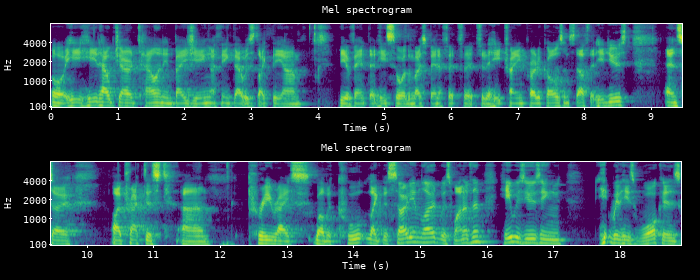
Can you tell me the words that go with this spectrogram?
or he he'd helped Jared Tallent in Beijing. I think that was like the um, the event that he saw the most benefit for for the heat training protocols and stuff that he'd used, and so I practiced um, pre-race. Well, the cool, like the sodium load was one of them. He was using with his walkers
